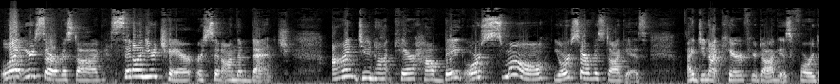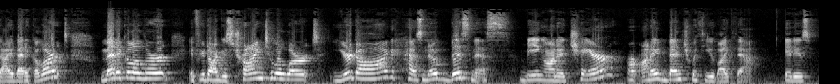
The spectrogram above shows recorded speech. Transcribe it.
let your service dog sit on your chair or sit on the bench. I do not care how big or small your service dog is. I do not care if your dog is for diabetic alert, medical alert, if your dog is trying to alert. Your dog has no business being on a chair or on a bench with you like that. It is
